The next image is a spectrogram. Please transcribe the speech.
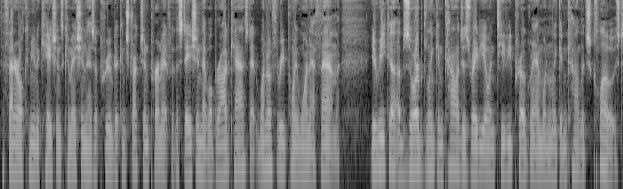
The Federal Communications Commission has approved a construction permit for the station that will broadcast at 103.1 FM. Eureka absorbed Lincoln College's radio and TV program when Lincoln College closed,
